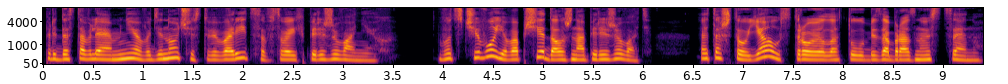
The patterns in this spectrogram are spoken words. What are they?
предоставляя мне в одиночестве вариться в своих переживаниях. Вот с чего я вообще должна переживать? Это что, я устроила ту безобразную сцену?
